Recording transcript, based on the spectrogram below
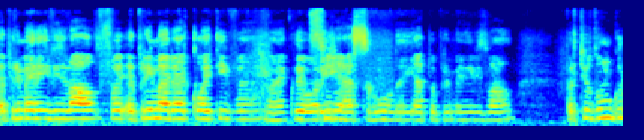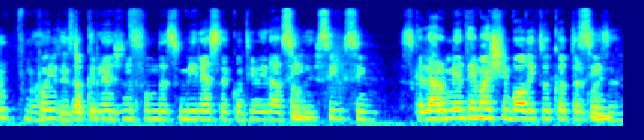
A primeira individual foi a primeira coletiva, não é? Que deu origem Sim. à segunda e à tua primeira individual. Partiu de um grupo, não é? Pois, E tu querias, no fundo, assumir essa continuidade, Sim, talvez. sim, sim. Se calhar o momento é mais simbólico do que outra Sim. coisa.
